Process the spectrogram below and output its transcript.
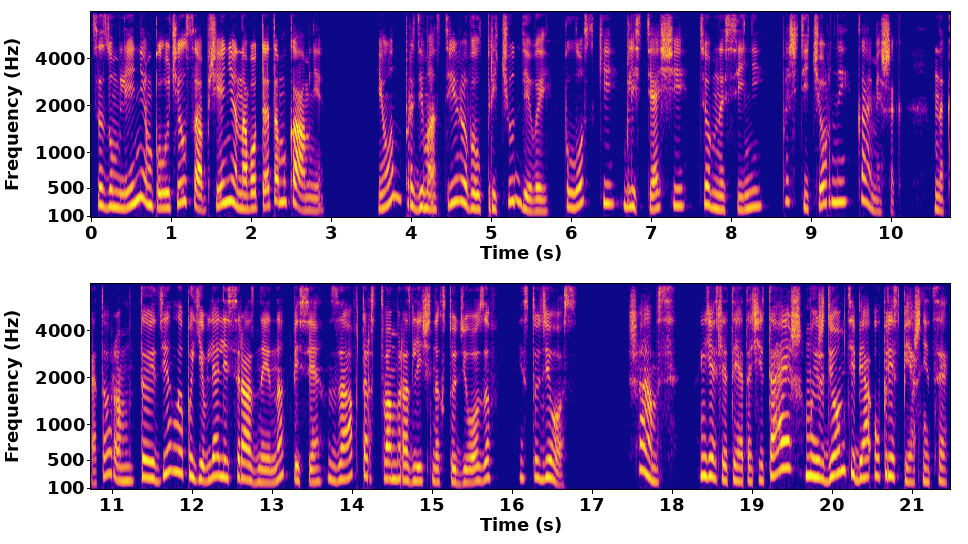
с изумлением получил сообщение на вот этом камне». И он продемонстрировал причудливый, плоский, блестящий, темно-синий, почти черный камешек, на котором то и дело появлялись разные надписи за авторством различных студиозов и студиоз. «Шамс, если ты это читаешь, мы ждем тебя у приспешницы.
